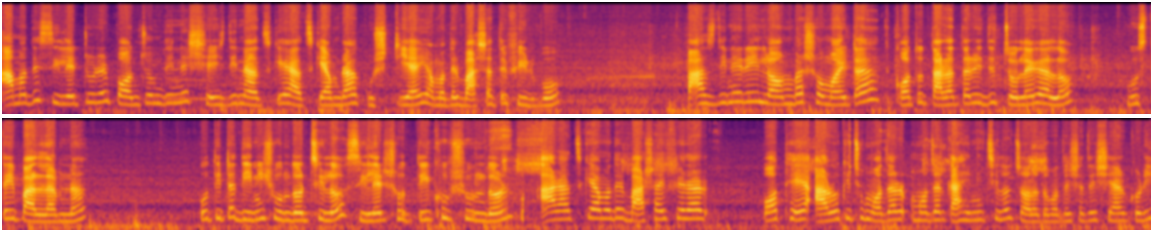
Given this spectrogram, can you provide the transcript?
আমাদের সিলেট ট্যুরের পঞ্চম দিনের শেষ দিন আজকে। আজকে আমরা কুষ্টিয়ায় আমাদের বাসাতে ফিরব। পাঁচ দিনের এই লম্বা সময়টা কত তাড়াতাড়ি যে চলে গেল, বুঝতেই পারলাম না। প্রতিটা দিনই সুন্দর ছিল, সিলেট সত্যিই খুব সুন্দর। আর আজকে আমাদের বাসায় ফেরার পথে আরও কিছু মজার মজার কাহিনী ছিল, চলো তোমাদের সাথে শেয়ার করি।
